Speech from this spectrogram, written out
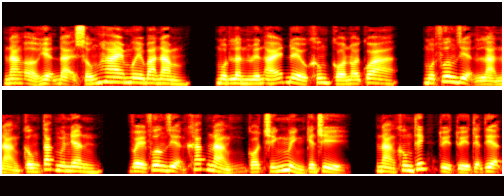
Nàng ở hiện đại sống 23 năm, một lần luyến ái đều không có nói qua, một phương diện là nàng công tác nguyên nhân, về phương diện khác nàng có chính mình kiên trì, nàng không thích tùy tùy tiện tiện,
